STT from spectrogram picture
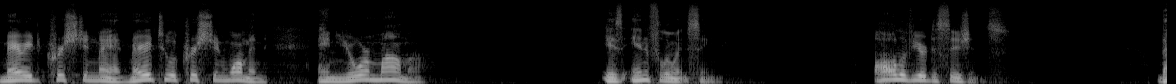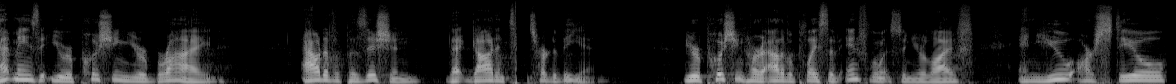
married Christian man, married to a Christian woman, and your mama is influencing all of your decisions, that means that you are pushing your bride out of a position that God intends her to be in. You're pushing her out of a place of influence in your life, and you are still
